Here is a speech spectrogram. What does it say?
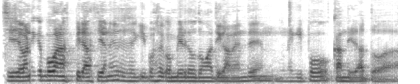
si se un equipo con aspiraciones, ese equipo se convierte automáticamente en un equipo candidato a.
